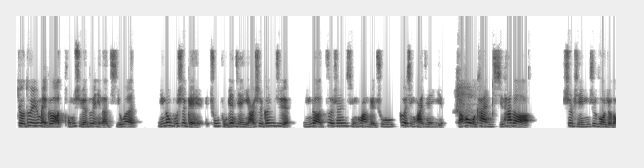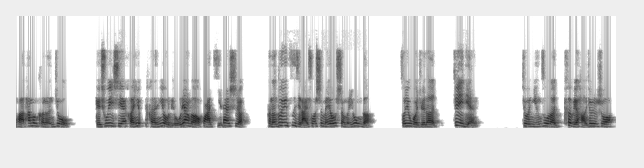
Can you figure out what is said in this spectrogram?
就对于每个同学对你的提问，您都不是给出普遍建议，而是根据您的自身情况给出个性化建议。然后我看其他的视频制作者的话，他们可能就给出一些很有很有流量的话题，但是可能对于自己来说是没有什么用的。所以我觉得这一点就您做的特别好，就是说。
